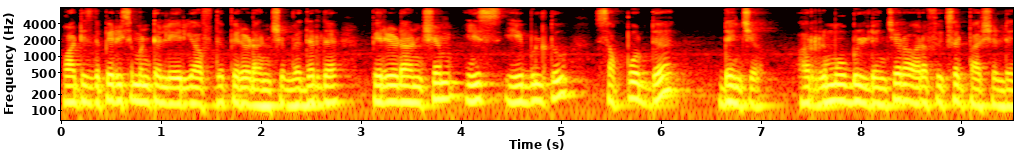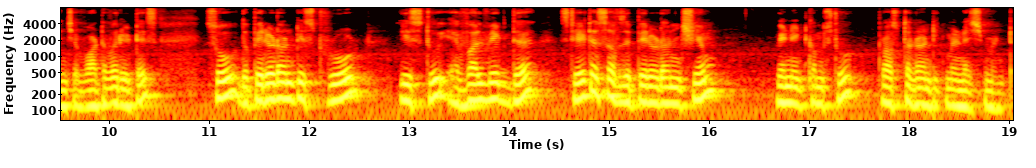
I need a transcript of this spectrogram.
what is the pericemental area of the periodontium, whether the periodontium is able to support the denture or removable denture or a fixed partial denture, whatever it is. So the periodontist role is to evaluate the status of the periodontium when it comes to prosthodontic management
